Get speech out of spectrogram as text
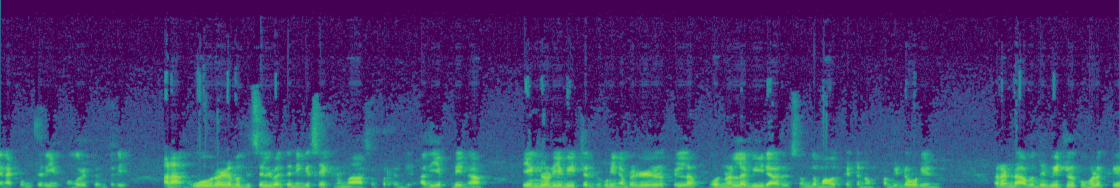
எனக்கும் தெரியும் உங்களுக்கும் தெரியும். ஆனா ஓரளவுக்கு செல்வத்தை நீங்க சேர்க்கணும்னு ஆசைப்படுறீங்க. அது எப்படின்னா எங்களுடைய வீட்டில் இருக்கக்கூடிய நபர்களுக்கெல்லாம் ஒரு நல்ல வீடாக சொந்தமாக ஒரு கட்டணும் அப்படின்ற ஒரு எண்ணம். ரெண்டாவது வீட்டில் இருக்கவங்களுக்கு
